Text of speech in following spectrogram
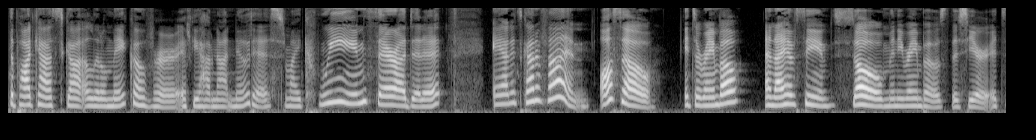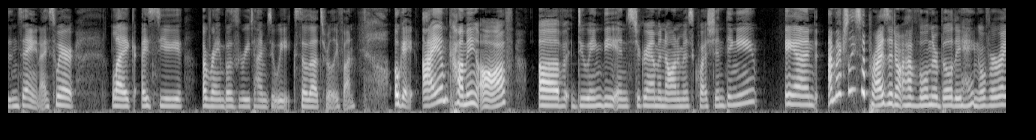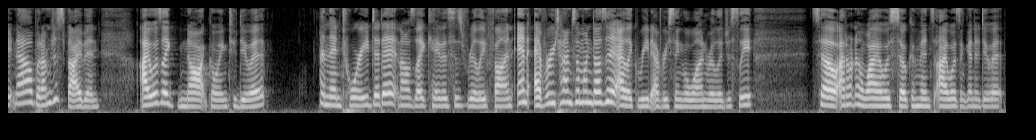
The podcast got a little makeover, if you have not noticed. My queen, Sarah, did it, and it's kind of fun. Also, it's a rainbow, and I have seen so many rainbows this year. It's insane. I swear, like, I see a rainbow three times a week, so that's really fun. Okay, I am coming off of doing the Instagram anonymous question thingy, and I'm actually surprised I don't have vulnerability hangover right now, but I'm just vibing. I was like not going to do it. And then Tori did it, and I was like, hey, this is really fun. And every time someone does it, I like read every single one religiously. So I don't know why I was so convinced I wasn't going to do it.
